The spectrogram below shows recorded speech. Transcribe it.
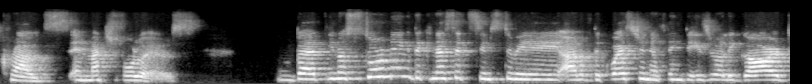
crowds and much followers. But you know, storming the Knesset seems to me out of the question. I think the Israeli guard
